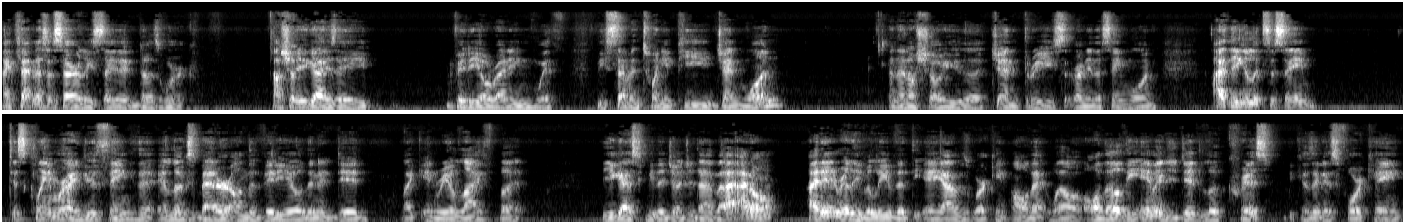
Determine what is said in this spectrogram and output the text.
I can't necessarily say that it does work. I'll show you guys a video running with the 720p Gen 1 and then I'll show you the Gen 3 running the same one. I think it looks the same. Disclaimer, I do think that it looks better on the video than it did like in real life, but you guys can be the judge of that. But I, I don't, I didn't really believe that the AI was working all that well. Although the image did look crisp because it is 4K,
